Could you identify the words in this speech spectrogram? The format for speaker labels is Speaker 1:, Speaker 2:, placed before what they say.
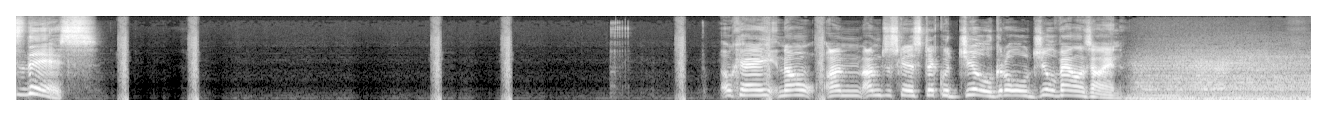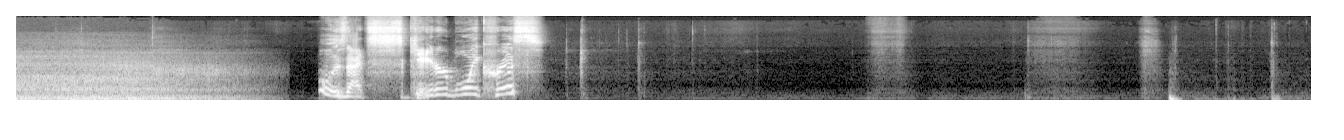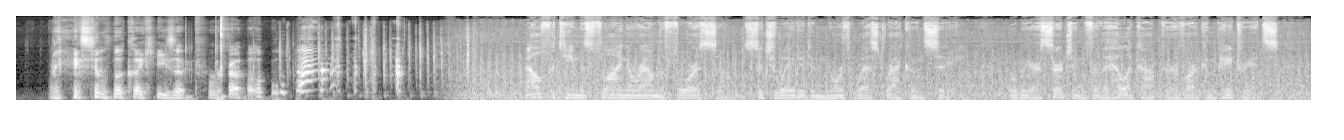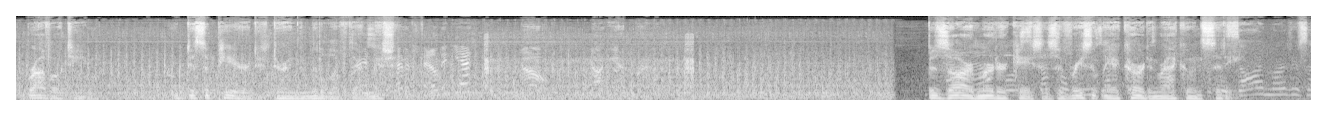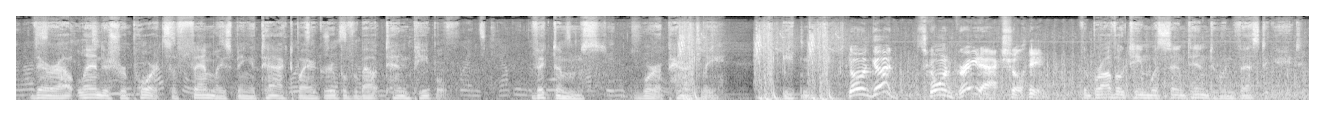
Speaker 1: Is this? Okay, no, I'm I'm just gonna stick with Jill, good old Jill Valentine. Oh, is that Skater Boy Chris? Makes him look like he's a pro.
Speaker 2: Alpha Team is flying around the forest zone, situated in northwest Raccoon City, where we are searching for the helicopter of our compatriots, Bravo Team, who disappeared during the middle of their mission.
Speaker 3: Haven't found it yet?
Speaker 2: No, not yet, Bizarre murder cases have recently occurred in Raccoon City. There are outlandish reports of families being attacked by a group of about 10 people. Victims were apparently eaten.
Speaker 1: going good. It's going great, actually.
Speaker 2: The Bravo team was sent in to investigate,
